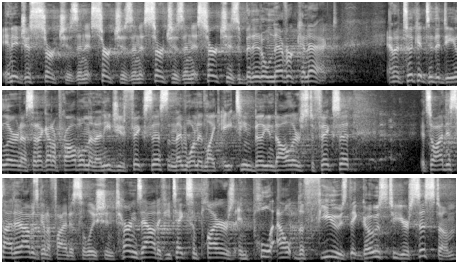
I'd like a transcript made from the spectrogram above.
And it just searches and it searches and it searches and it searches, but it'll never connect. And I took it to the dealer and I said, I got a problem and I need you to fix this. And they wanted like $18 billion to fix it. And so I decided I was going to find a solution. Turns out, if you take some pliers and pull out the fuse that goes to your system,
